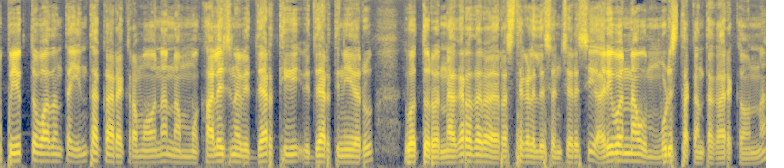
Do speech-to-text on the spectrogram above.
ಉಪಯುಕ್ತವಾದಂಥ ಇಂಥ ಕಾರ್ಯಕ್ರಮವನ್ನು ನಮ್ಮ ಕಾಲೇಜಿನ ವಿದ್ಯಾರ್ಥಿ, ವಿದ್ಯಾರ್ಥಿನಿಯರು ಇವತ್ತು ನಗರದ ರಸ್ತೆಗಳಲ್ಲಿ ಸಂಚರಿಸಿ ಅರಿವನ್ನು ಮೂಡಿಸ್ತಕ್ಕಂಥ ಕಾರ್ಯಕ್ರಮವನ್ನು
